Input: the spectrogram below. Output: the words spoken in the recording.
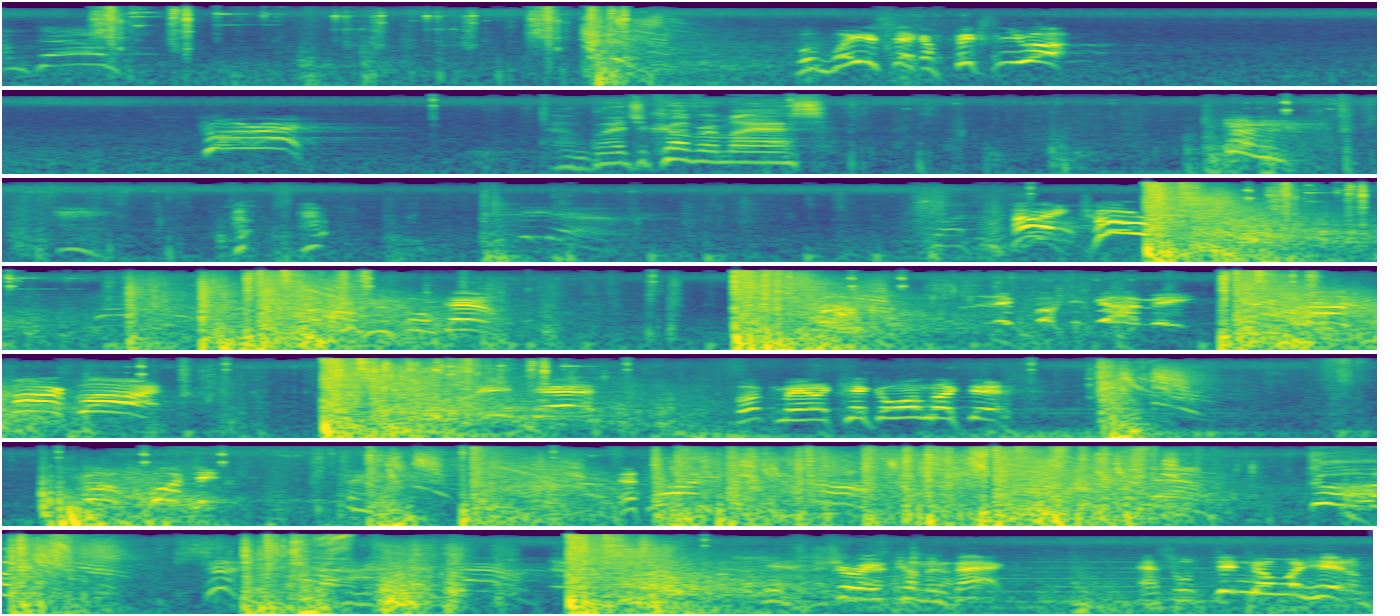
I'm down! Well, wait a sec, I'm fixing you up! Torres! I'm glad you're covering my ass. Hey, Torres! Uniform down! They fucking got me! Firefly! Fuck, man, I can't go on like this! Go, watch it! That's one! Yeah, sure ain't coming back. Asshole didn't know what hit him.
